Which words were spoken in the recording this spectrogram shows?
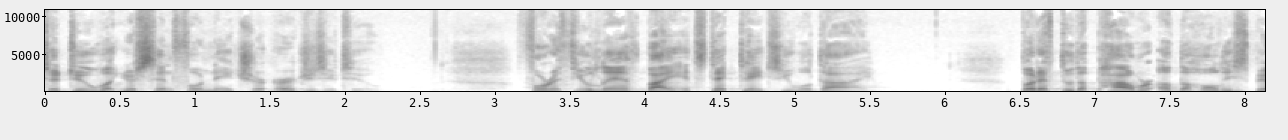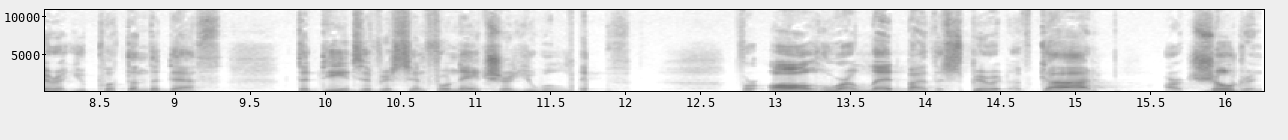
to do what your sinful nature urges you to. For if you live by its dictates, you will die. But if through the power of the Holy Spirit you put them to death, the deeds of your sinful nature you will live. For all who are led by the Spirit of God are children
